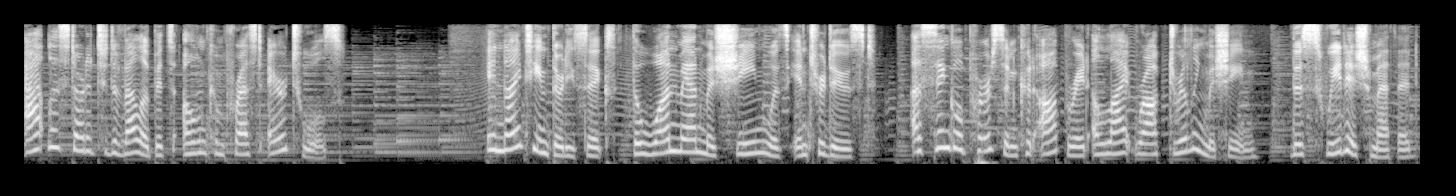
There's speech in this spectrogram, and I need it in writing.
Atlas started to develop its own compressed air tools. In 1936, the one-man machine was introduced. A single person could operate a light rock drilling machine. The Swedish method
